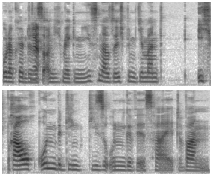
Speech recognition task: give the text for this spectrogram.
Oder könnte Ja. das auch nicht mehr genießen. Also ich bin jemand, ich brauche unbedingt diese Ungewissheit, wann,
